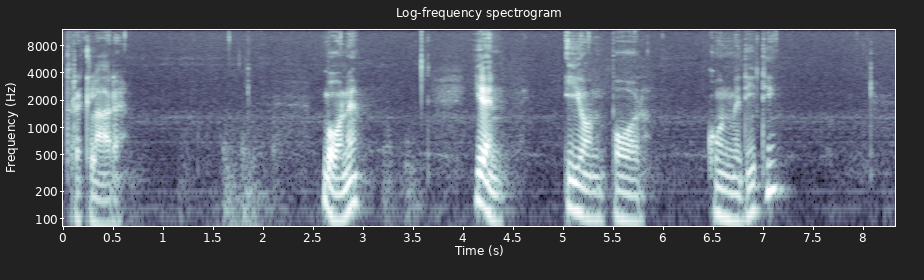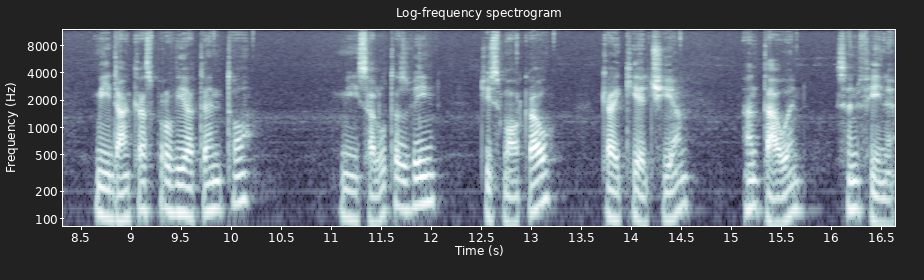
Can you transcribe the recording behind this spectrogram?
tre clare. Bone, Ien ion por cun mediti. Mi dankas pro via atento mi salutas vin, gis morgau, cae ciel ciam, antauen, sen fine.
